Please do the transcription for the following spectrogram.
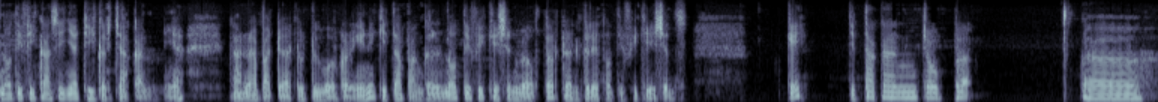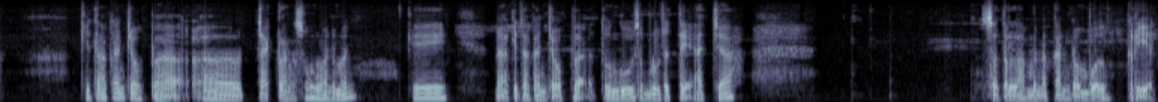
notifikasinya dikerjakan ya. Karena pada to worker ini kita panggil notification welfare dan create notifications. Oke kita akan coba uh, kita akan coba uh, cek langsung teman-teman. Oke nah kita akan coba tunggu 10 detik aja setelah menekan tombol create.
